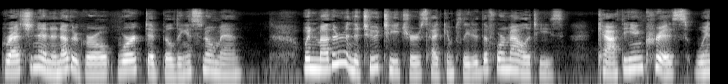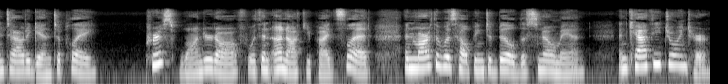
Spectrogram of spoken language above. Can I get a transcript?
Gretchen and another girl worked at building a snowman. When Mother and the two teachers had completed the formalities, Cathy and Chris went out again to play. Chris wandered off with an unoccupied sled, and Martha was helping to build the snowman, and Cathy joined her.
